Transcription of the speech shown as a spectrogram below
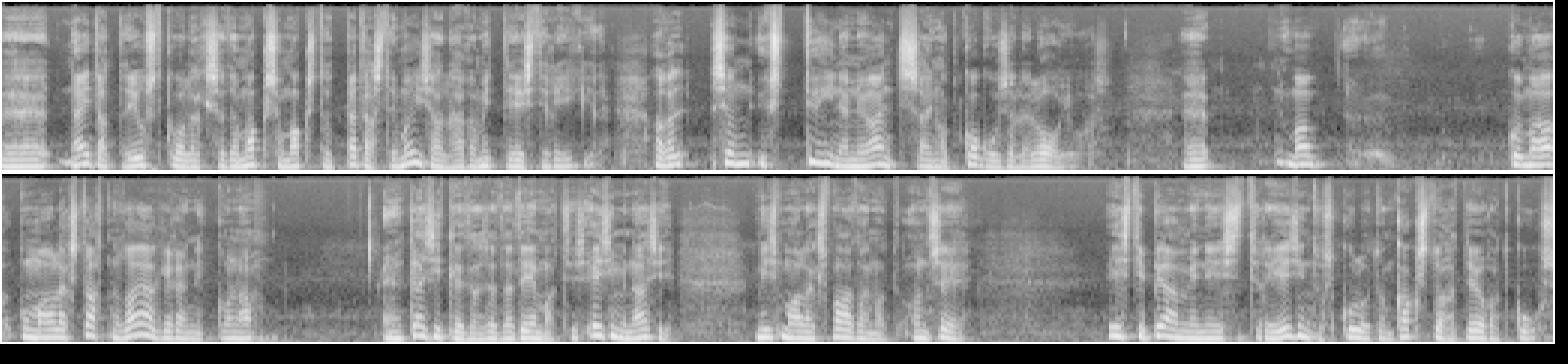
Äh, näidata justkui oleks seda maksu makstud Pädaste mõisale, aga mitte Eesti riigile. aga see on üks tühine nüanss ainult kogu selle loo juures. Äh, ma, kui ma, kui ma oleks tahtnud ajakirjanikuna käsitleda seda teemat, siis esimene asi, mis ma oleks vaadanud, on see. Eesti peaministri esinduskulud on kaks tuhat eurot kuus,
